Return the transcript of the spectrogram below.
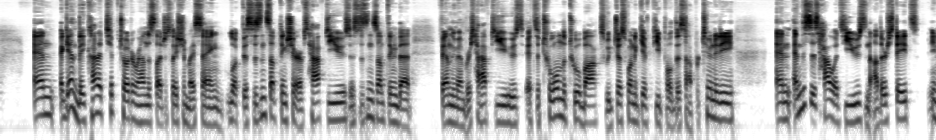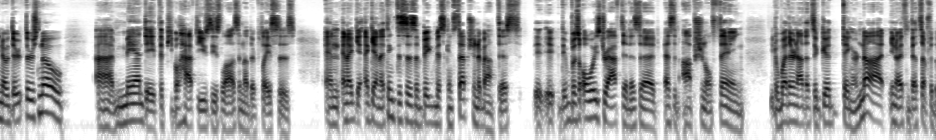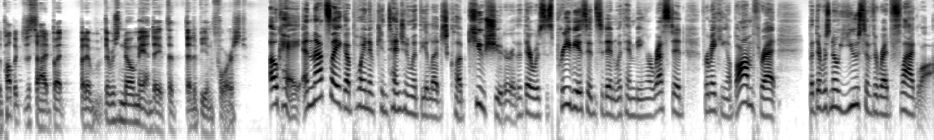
And again, they kind of tiptoed around this legislation by saying, look, this isn't something sheriffs have to use. This isn't something that family members have to use. It's a tool in the toolbox. We just want to give people this opportunity. And, and this is how it's used in other states. You know, there, there's no uh, mandate that people have to use these laws in other places. And, and again, again, I think this is a big misconception about this. It, it, it was always drafted as a as an optional thing. You know, whether or not that's a good thing or not, you know, I think that's up for the public to decide. But but it, there was no mandate that that it be enforced. Okay, and that's like a point of contention with the alleged Club Q shooter that there was this previous incident with him being arrested for making a bomb threat, but there was no use of the red flag law.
